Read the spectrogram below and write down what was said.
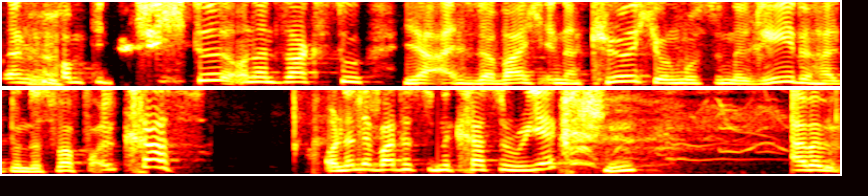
dann kommt die Geschichte und dann sagst du, ja, also da war ich in der Kirche und musste eine Rede halten und das war voll krass. Und dann erwartest du eine krasse Reaction, aber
